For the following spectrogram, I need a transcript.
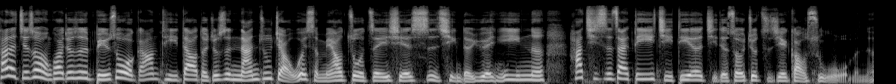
它的节奏很快，就是比如说我刚刚提到的，就是男主角为什么要做这一些事情的原因呢？他其实在第一集、第二集的时候就直接告诉我们了，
